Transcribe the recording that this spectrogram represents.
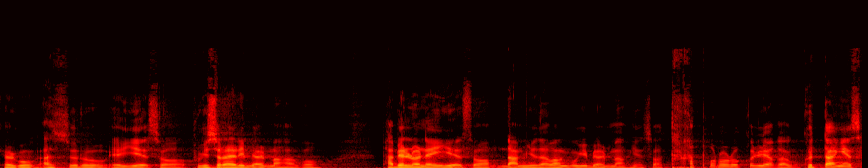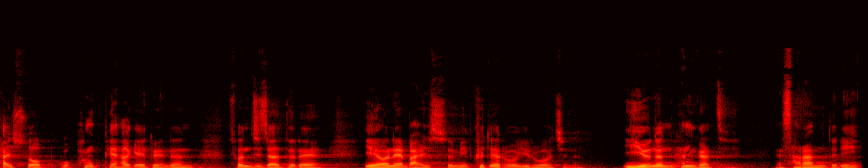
결국 아수르에 의해서 북이스라엘이 멸망하고 바벨론에 의해서 남유다 왕국이 멸망해서 다 포로로 끌려가고 그 땅에 살 수 없고 황폐하게 되는 선지자들의 예언의 말씀이 그대로 이루어지는 이유는 한 가지. 사람들이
